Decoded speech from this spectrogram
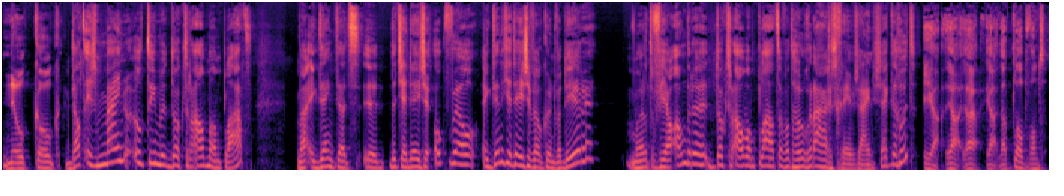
No Coke. Dat is mijn ultieme Dr. Alban plaat. Maar ik denk dat, eh, dat jij deze ook wel... Ik denk dat jij deze wel kunt waarderen. Maar dat er voor jou andere Dr. Alban platen wat hoger aangeschreven zijn. Zeg ik dat goed? Ja, ja, ja, ja, dat klopt. Want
